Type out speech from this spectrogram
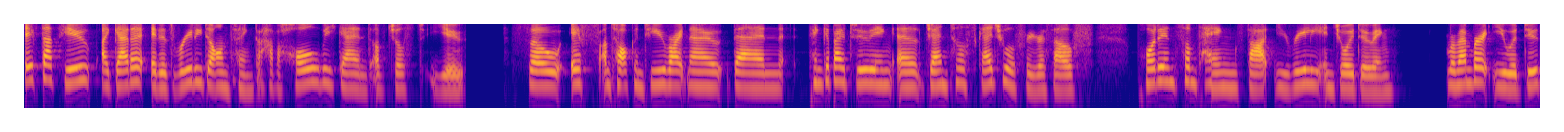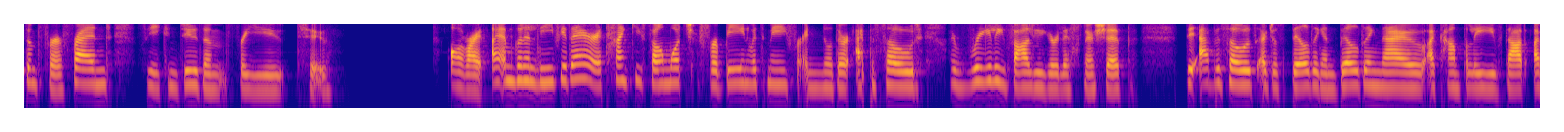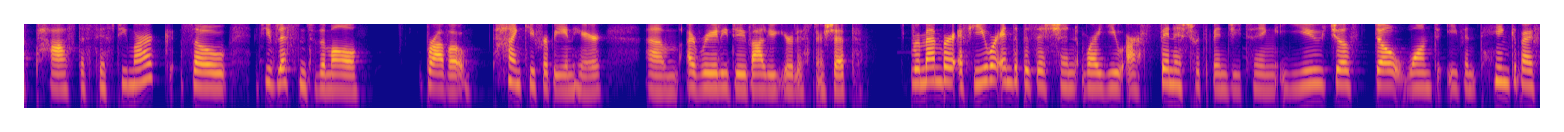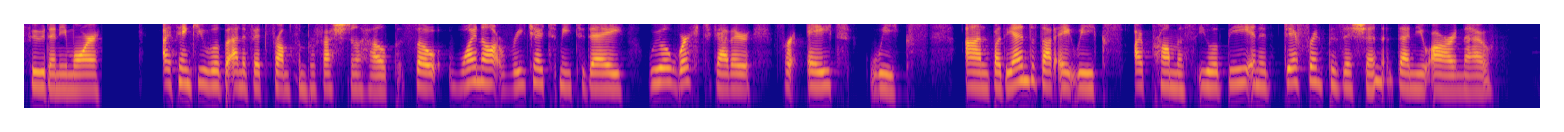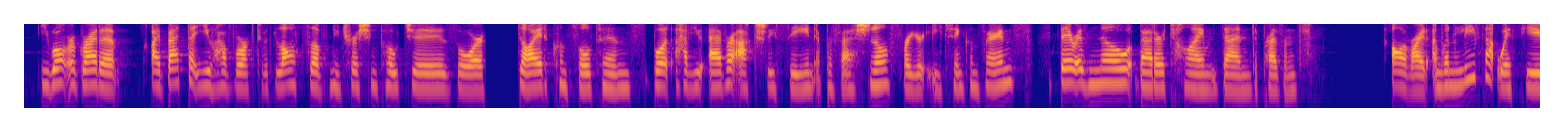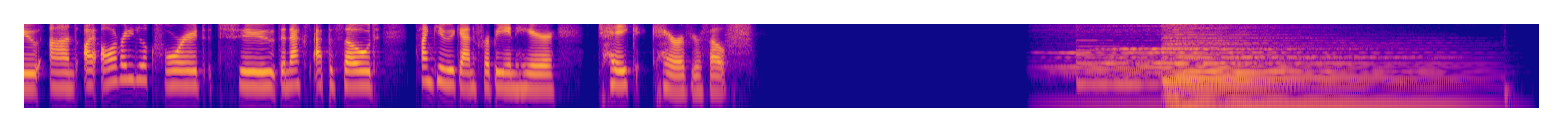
If that's you, I get it. It is really daunting to have a whole weekend of just you. So if I'm talking to you right now, then think about doing a gentle schedule for yourself. Put in some things that you really enjoy doing. Remember, you would do them for a friend, so you can do them for you too. All right, I am going to leave you there. Thank you so much for being with me for another episode. I really value your listenership. The episodes are just building and building now. I can't believe that I've passed the 50 mark. So if you've listened to them all, bravo. Thank you for being here. Um, I really do value your listenership. Remember, if you are in the position where you are finished with binge eating, you just don't want to even think about food anymore, I think you will benefit from some professional help. So why not reach out to me today? We will work together for eight weeks. And by the end of that eight weeks, I promise you will be in a different position than you are now. You won't regret it. I bet that you have worked with lots of nutrition coaches or diet consultants, but have you ever actually seen a professional for your eating concerns? There is no better time than the present. All right, I'm going to leave that with you, and I already look forward to the next episode. Thank you again for being here. Take care of yourself.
